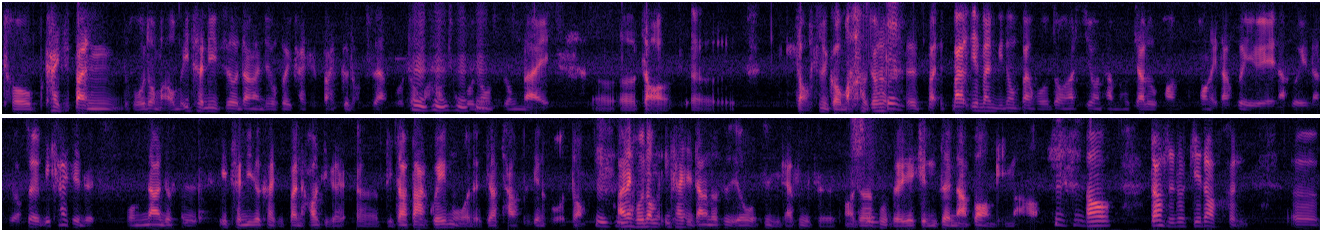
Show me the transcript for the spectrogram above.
头开始办活动嘛，我们一成立之后，当然就会开始办各种自然活动嘛，从活动中来呃呃找呃。找志工嘛，就是呃办办一般民众办活动啊，希望他们加入黄黄磊当会员，当会员当这种。所以一开始的我们当然就是一成立就开始办了好几个呃比较大规模的、比较长时间的活动。嗯，啊，那活动一开始当然都是由我自己来负责，哦，就是负责一些行政啊、报名嘛，哈。嗯然后当时都接到很呃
